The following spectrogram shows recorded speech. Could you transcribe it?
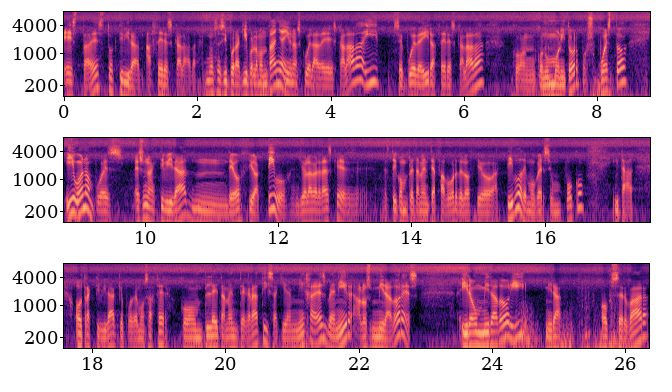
esta es tu actividad, hacer escalada. No sé si por aquí, por la montaña, hay una escuela de escalada y se puede ir a hacer escalada con, un monitor, por supuesto, y bueno, pues es una actividad mm, de ocio activo. Yo la verdad es que estoy completamente a favor del ocio activo, de moverse un poco y tal. Otra actividad que podemos hacer completamente gratis aquí en Mija es venir a los miradores. Ir a un mirador y, mirad, observar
